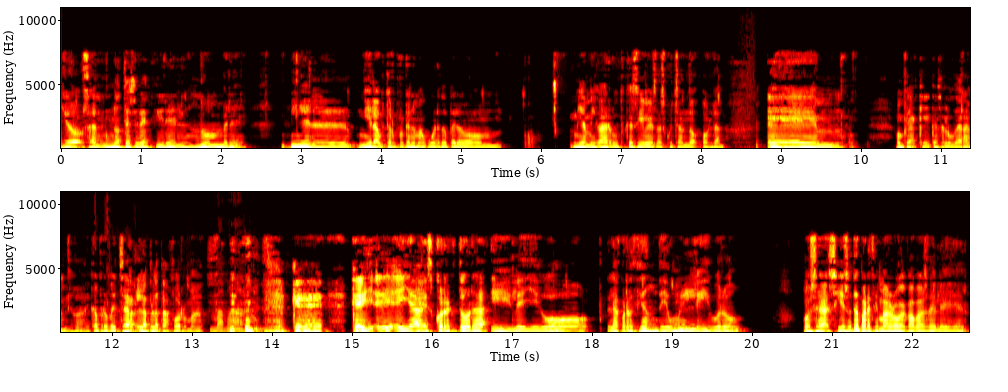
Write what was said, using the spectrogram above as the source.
yo, o sea, no te sé decir el nombre ni el, ni el autor porque no me acuerdo, pero mm, mi amiga Ruth, que sí me está escuchando, hola. Eh, hombre, aquí hay que saludar, amiga, hay que aprovechar la plataforma. Mamá. que, que eh, ella es correctora y le llegó la corrección de un libro. O sea, si eso te parece malo lo que acabas de leer,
